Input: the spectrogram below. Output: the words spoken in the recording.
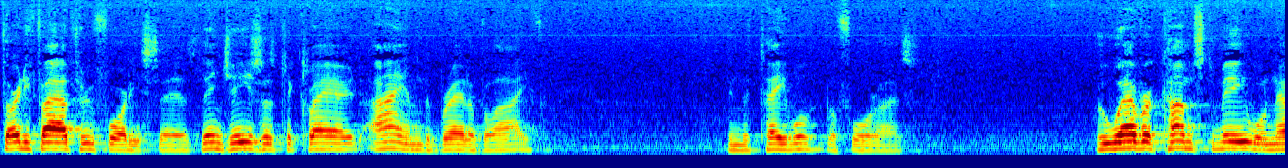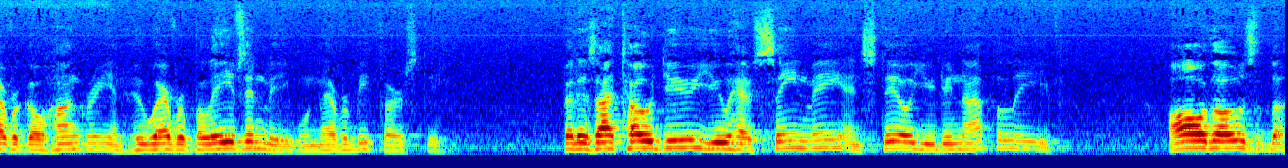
35 through 40 says, Then Jesus declared, I am the bread of life in the table before us. Whoever comes to me will never go hungry, and whoever believes in me will never be thirsty. But as I told you, you have seen me, and still you do not believe. All those of the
